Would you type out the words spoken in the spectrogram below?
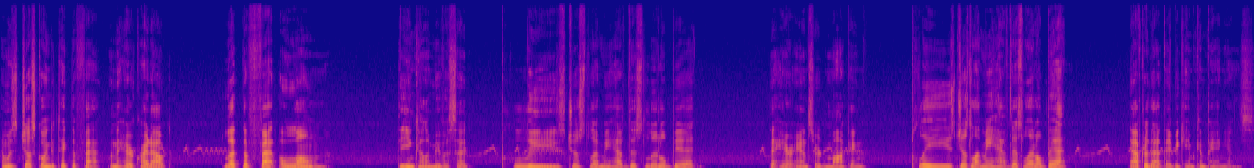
and was just going to take the fat when the hare cried out, let the fat alone. The Inkalameva said, Please, just let me have this little bit. The hare answered, mocking, Please, just let me have this little bit. After that, they became companions.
